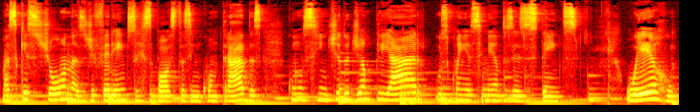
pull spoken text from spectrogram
mas questiona as diferentes respostas encontradas com o sentido de ampliar os conhecimentos existentes. O erro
